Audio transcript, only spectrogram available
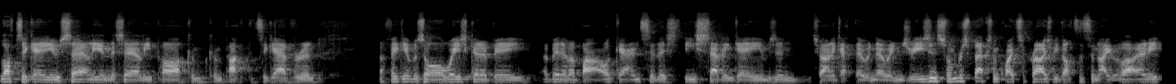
lots of games certainly in this early part and compacted together, and I think it was always going to be a bit of a battle getting to this these seven games and trying to get there with no injuries. In some respects, I'm quite surprised we got to tonight without any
